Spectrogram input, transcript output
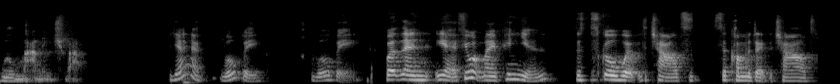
will manage that. Yeah, will be, will be. But then, yeah, if you want my opinion, the school work with the child to, to accommodate the child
